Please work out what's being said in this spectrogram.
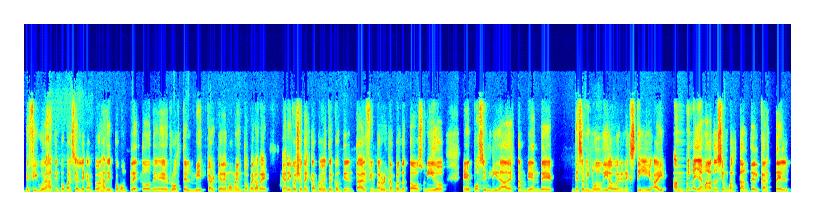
de figuras a tiempo parcial, de campeones a tiempo completo, de roster midcard que de momento, espérate, ya Ricochet es campeón intercontinental, Finn Balor es campeón de Estados Unidos, eh, posibilidades también de, de ese mismo día ver NXT. Hay, a mí me llama la atención bastante el cartel,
